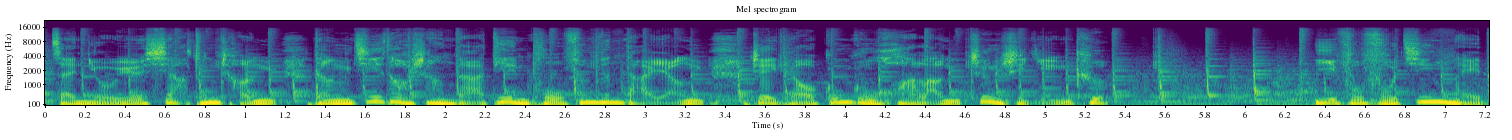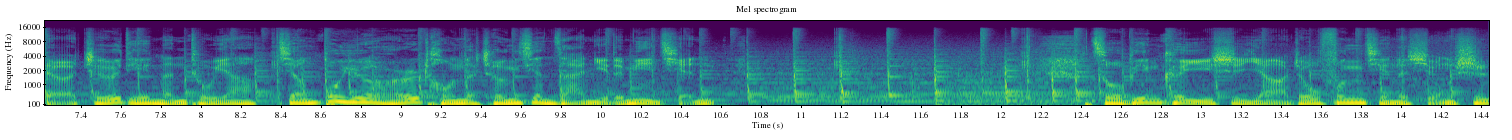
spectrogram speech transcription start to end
在纽约下东城等街道上的店铺纷纷打烊，这条公共画廊正是迎客。一幅幅精美的折叠门涂鸦将不约而同地呈现在你的面前。左边可以是亚洲风情的雄狮，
